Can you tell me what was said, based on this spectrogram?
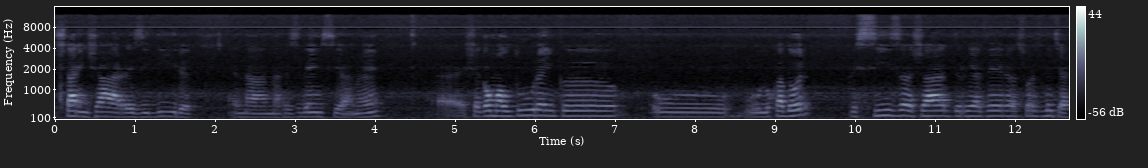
estarem já a residir eh, na, na residência, né, chega uma altura em que o, o locador precisa já de reaver a sua residência,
